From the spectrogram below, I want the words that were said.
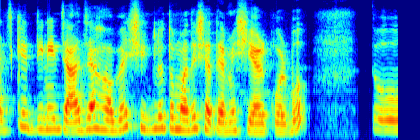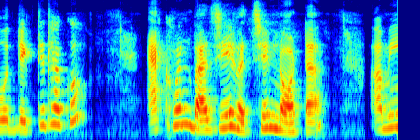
আজকের দিনে যা যা হবে সেগুলো তোমাদের সাথে আমি শেয়ার করব। তো দেখতে থাকো, এখন বাজে হচ্ছে নটা। আমি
